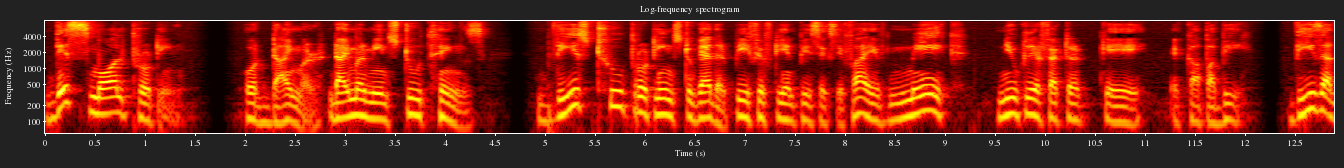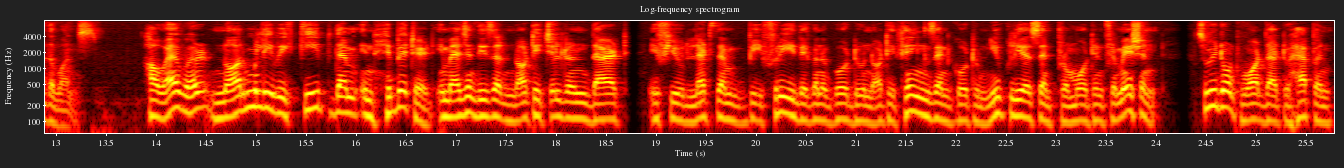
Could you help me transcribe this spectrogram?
This small protein or dimer, dimer means two things. These two proteins together, P50 and P65, make nuclear factor K a kappa B. These are the ones. However, normally we keep them inhibited. Imagine these are naughty children that if you let them be free, they're going to go do naughty things and go to nucleus and promote inflammation. So we don't want that to happen.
